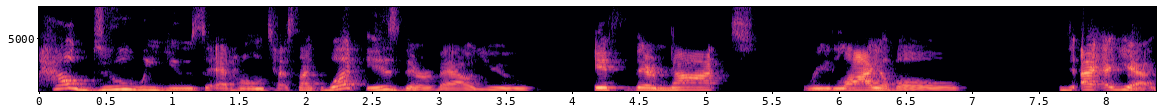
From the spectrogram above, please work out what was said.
how do we use the at home tests? Like, what is their value if they're not reliable? I, I, yeah,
